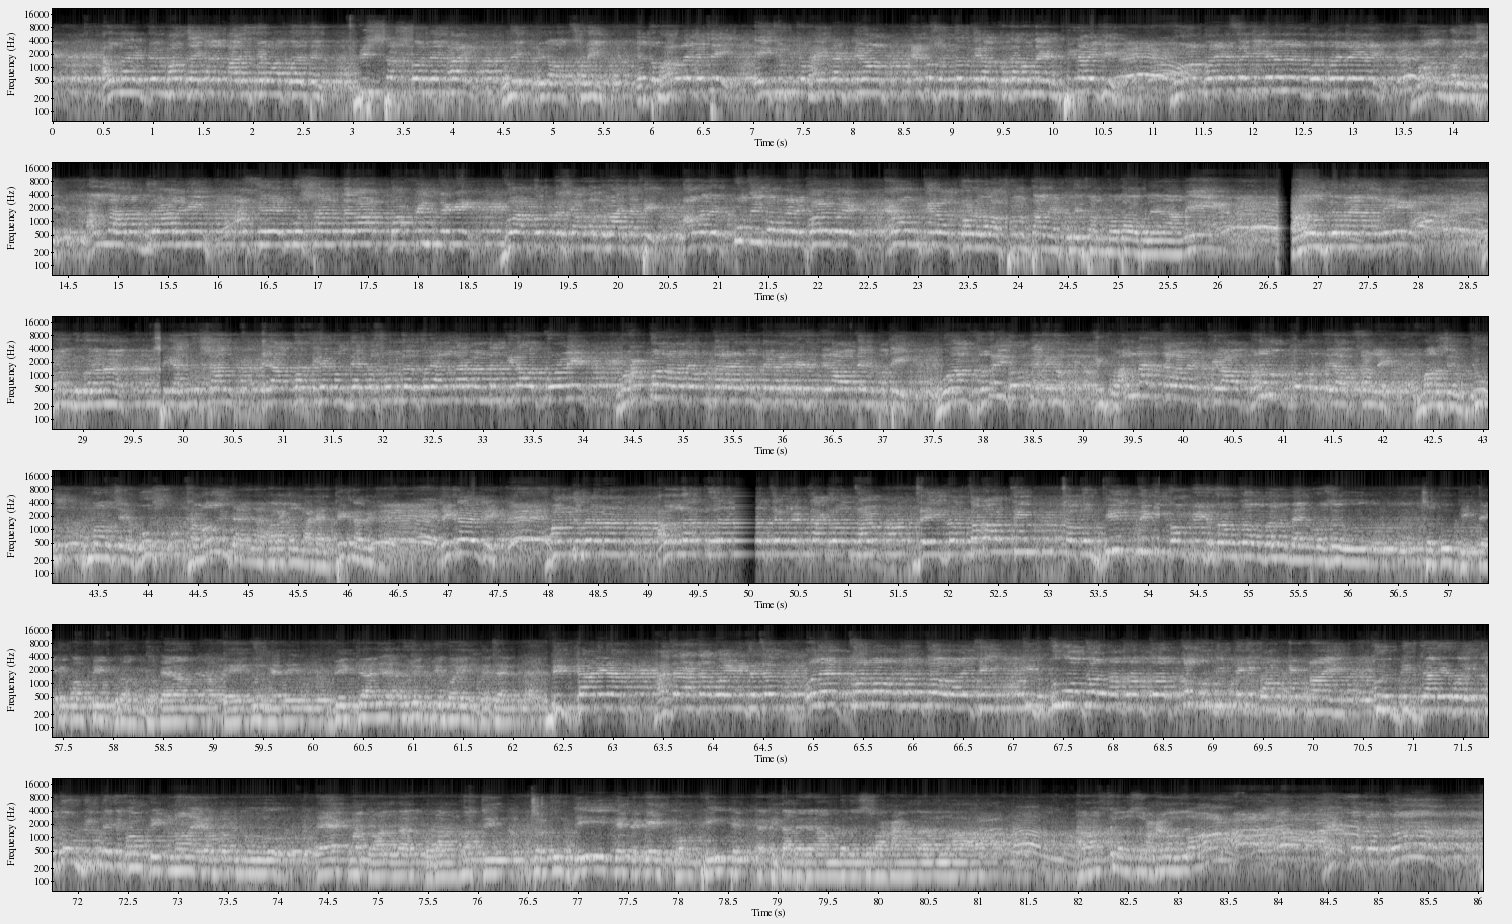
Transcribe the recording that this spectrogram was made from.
আল্লাহ একজন বান্দা এখানে পারি তেলাওয়াত করেছেন। বিশ্বাস করবেন ভাই, অনেক তেলাওয়াত শুনে। এত ভালো লেগেছে, এই ভাইটার তেলাওয়াত, এত সুন্দর তেলাওয়াত, কথা বল দেখেন ঠিক না বেশি মন ভরে গেছে কি কেন ভরে যায় নাই? মন ভরে গেছে। আল্লাহ রাব্বুল আলামিন আজকে এই মাহফিল থেকে দোয়া করতেছে আল্লাহ তোমার কাছে। আমাদের প্রতি ঘরে ঘরে এমন তিলাওয়াত করবে সন্তানের তুমি জন্ম দাও বলেন আমি আরও জোরে বলেন আমি বন্ধু করে না সেই আদুসান এরা প্রত্যেকের মধ্যে এত সুন্দর করে আল্লাহর বান্দা তিলাওয়াত করলে মহব্বত আমাদের অন্তরের মধ্যে বেড়ে গেছে তিলাওয়াতের প্রতি। ওয়া যতই হোক না কেন, কিন্তু আল্লাহর কালামের তিলাওয়াত, মনোমুগ্ধ করতে করলে মানুষের জুস, মানুষের হুশ থামানোই যায় না তারা কোন লাগায়। ঠিক না বেশি ঠিক না বেশি বন্ধু করে আল্লাহর কোরআন তেমন একটা গ্রন্থ, যেই গ্রন্থটা হচ্ছে চতুর্দিক থেকে কমপ্লিট গ্রন্থ থেকে কেন থেকে কমপ্লিট নয় একমাত্র আল্লাহর কোরআন হচ্ছে চতুর্দিক থেকে কমপ্লিট একটা কিতাবের নাম বলে সুবহানাল্লাহ। আর আসতে বলে সুবহানাল্লাহ। একমাত্র কোরআন,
